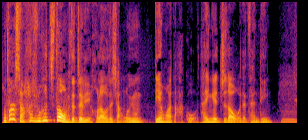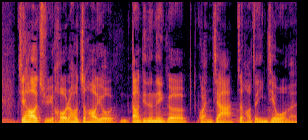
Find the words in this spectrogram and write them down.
我当时想，他如何知道我们在这里？后来我在想，我用电话打过，他应该知道我在餐厅。嗯，接好去以后，然后正好有当地的那个管家正好在迎接我们，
